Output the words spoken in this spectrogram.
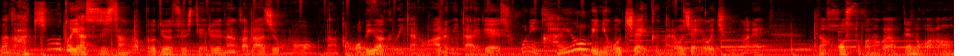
なんか秋元康さんがプロデュースしているなんかラジオのなんか帯枠みたいのがあるみたいでそこに火曜日に落合くんがね落合陽一くんがねなんかホストかなんかやってんのかな。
